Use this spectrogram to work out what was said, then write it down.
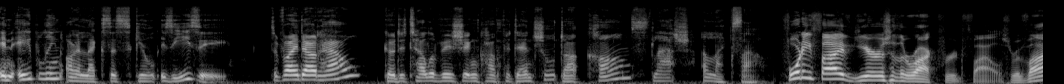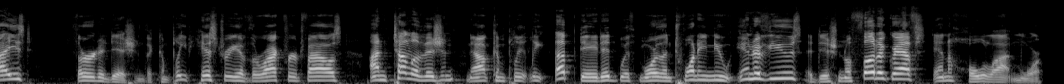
Enabling our Alexa skill is easy. To find out how, go to televisionconfidential.com slash Alexa. 45 Years of the Rockford Files, revised, third edition. The complete history of the Rockford Files on television, now completely updated with more than 20 new interviews, additional photographs, and a whole lot more.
